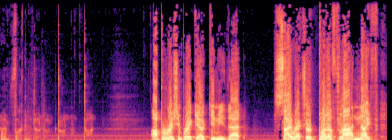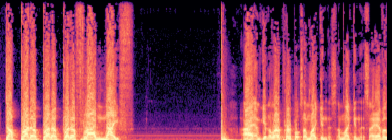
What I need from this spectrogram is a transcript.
I'm fucking done. I'm done. I'm done. Operation Breakout, give me that Cyrex or butterfly knife. The butter, butter, butterfly knife. Alright, I'm getting a lot of purples. I'm liking this. I'm liking this. I have a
